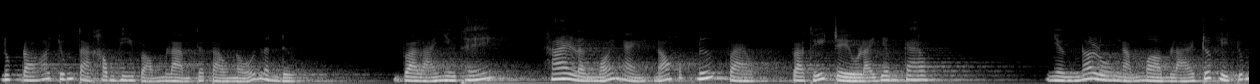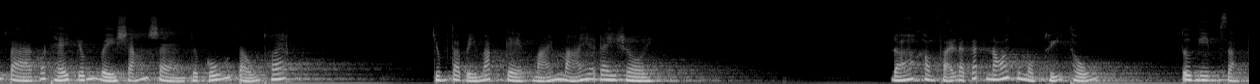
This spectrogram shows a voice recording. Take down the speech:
Lúc đó chúng ta không hy vọng làm cho tàu nổi lên được. Và lại như thế, hai lần mỗi ngày nó hút nước vào và thủy triều lại dâng cao. Nhưng nó luôn ngậm mồm lại trước khi chúng ta có thể chuẩn bị sẵn sàng cho cú tẩu thoát. Chúng ta bị mắc kẹt mãi mãi ở đây rồi. Đó không phải là cách nói của một thủy thủ. Tôi nghiêm giọng.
